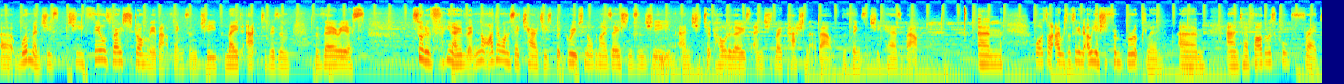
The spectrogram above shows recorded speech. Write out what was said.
uh, woman. She's she feels very strongly about things, and she made activism for various sort of you know not I don't want to say charities, but groups and organisations, and she and she took hold of those, and she's very passionate about the things that she cares about. Um, what was I? I was also going to, oh yeah, she's from Brooklyn. Um, and her father was called Fred,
